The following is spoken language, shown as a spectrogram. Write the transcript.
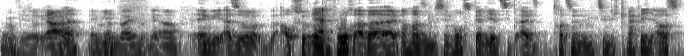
Irgendwie so, ja, Ja, irgendwie. oder 900, ja. Irgendwie, also auch schon Ja. relativ hoch, aber halt nochmal so ein bisschen hochskaliert, sieht also trotzdem ziemlich knackig aus.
